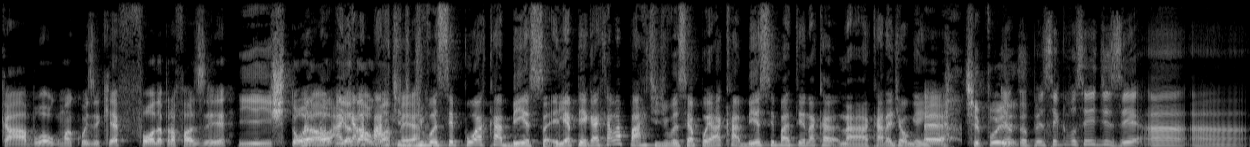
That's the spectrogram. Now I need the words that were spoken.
cabo, alguma coisa que é foda pra fazer e estourar, Não, não, ia dar aquela alguma parte merda. de você pôr a cabeça. Ele ia pegar aquela parte de você apoiar a cabeça e bater na, na cara de alguém. É, tipo Eu, isso. eu pensei que você ia dizer a, a,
